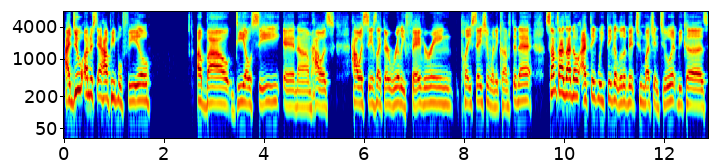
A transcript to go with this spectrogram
I do understand how people feel about DLC and um, how it's how it seems like they're really favoring PlayStation when it comes to that. Sometimes I don't I think we think a little bit too much into it because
